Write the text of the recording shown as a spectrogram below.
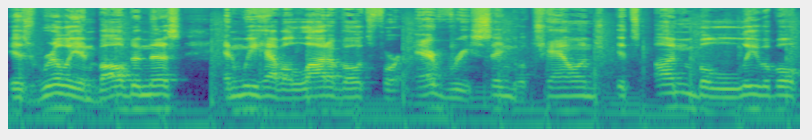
is really involved in this, and we have a lot of votes for every single challenge. It's unbelievable.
